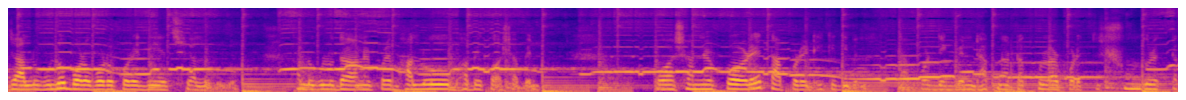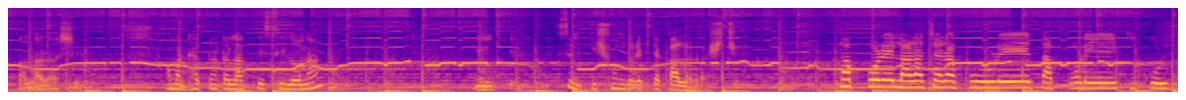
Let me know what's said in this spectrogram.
যে আলুগুলো বড় বড় করে দিয়েছি আলুগুলো। আলুগুলো দেওয়ানোর পরে ভালোভাবে কষাবেন। কষানোর পরে তারপরে ঢেকে দিবেন। তারপর দেখবেন ঢাকনাটা খোলার পরে কি সুন্দর একটা কালার আসে। আমার ঢাকনাটা লাগতেছিল না। এই দেখছেন কি সুন্দর একটা কালার আসছে। তারপরে লাড়াচাড়া করে, তারপরে কি করব?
